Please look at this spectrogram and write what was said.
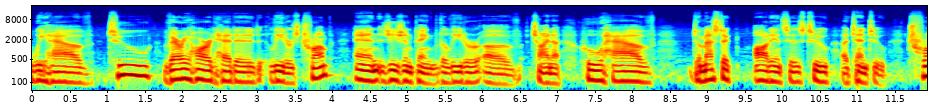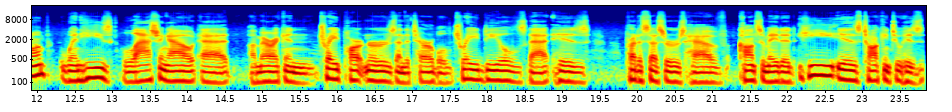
we have two very hard headed leaders, Trump and Xi Jinping, the leader of China, who have domestic audiences to attend to. Trump, when he's lashing out at American trade partners and the terrible trade deals that his predecessors have consummated. He is talking to his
